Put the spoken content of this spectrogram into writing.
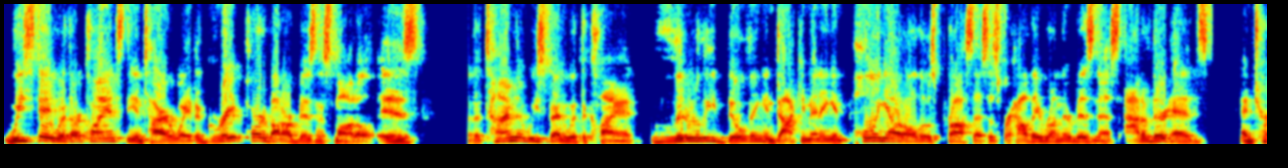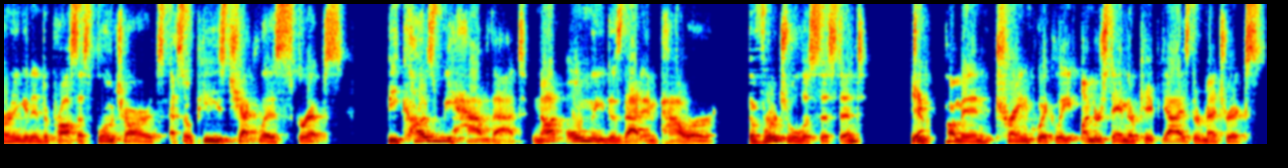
we stay with our clients the entire way. The great part about our business model is the time that we spend with the client, literally building and documenting and pulling out all those processes for how they run their business out of their heads and turning it into process flowcharts, SOPs, checklists, scripts. Because we have that, not only does that empower the virtual assistant yeah. to come in, train quickly, understand their KPIs, their metrics,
